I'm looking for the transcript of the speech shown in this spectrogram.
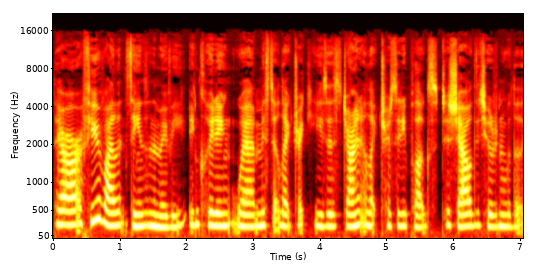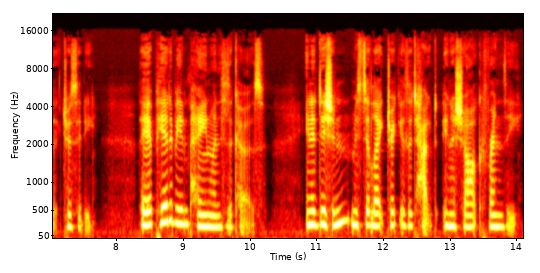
There are a few violent scenes in the movie, including where Mr. Electric uses giant electricity plugs to shower the children with electricity. They appear to be in pain when this occurs. In addition, Mr. Electric is attacked in a shark frenzy.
